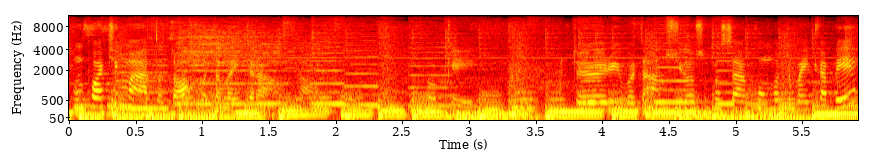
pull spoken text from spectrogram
Un po' ci mato to ko tabay tra. Okay. Anto ribo ta ansioso pa sa kung mo tabay kabe.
